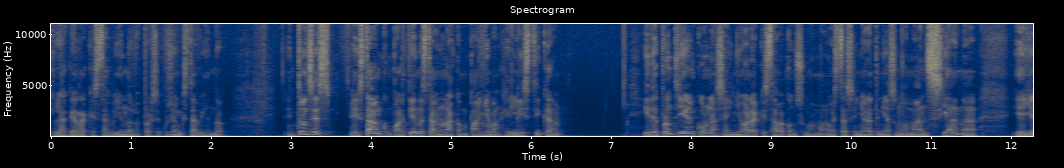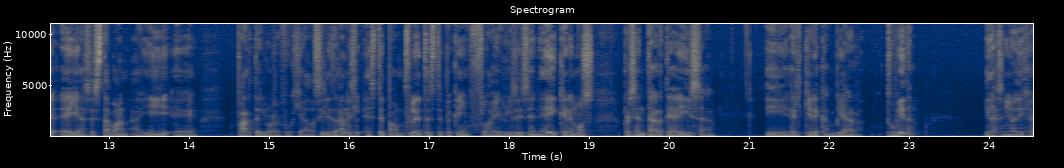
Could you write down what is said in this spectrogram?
la, guerra que está viendo, la persecución que está viendo. Entonces estaban compartiendo, estaban en una campaña evangelística y de pronto llegan con una señora que estaba con su mamá, o esta señora tenía su mamá anciana y ellas estaban ahí. Eh, parte de los refugiados y les dan este panfleto, este pequeño flyer, les dicen, hey, queremos presentarte a Isa y él quiere cambiar tu vida. Y la señora dijo,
